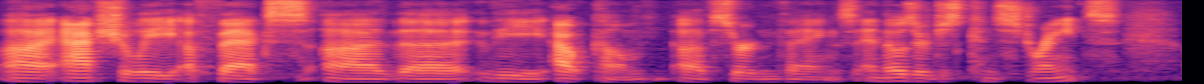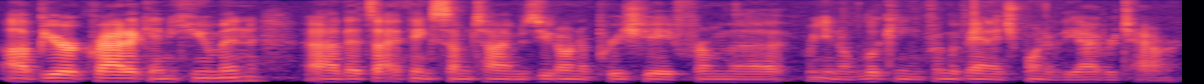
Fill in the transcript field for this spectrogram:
uh, actually affects uh, the the outcome of certain things. And those are just constraints, uh, bureaucratic and human. Uh, that's I think sometimes you don't appreciate from the you know looking from the vantage point of the ivory tower.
